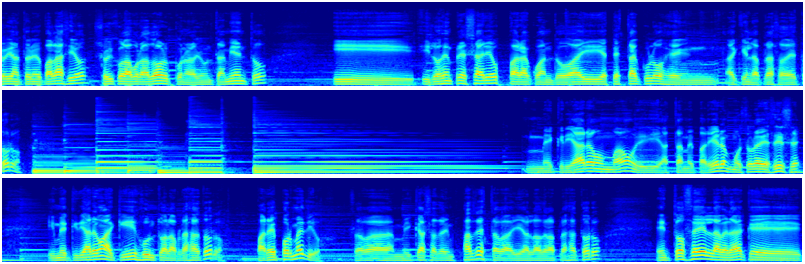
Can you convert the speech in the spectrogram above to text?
soy Antonio Palacio, soy colaborador con el ayuntamiento y, los empresarios para cuando hay espectáculos aquí en la Plaza de Toro. Me criaron, y hasta me parieron, como suele decirse, y me criaron aquí junto a la Plaza Toro, paré por medio. Estaba en mi casa de mis padres, estaba ahí al lado de la Plaza de Toro. Entonces, la verdad que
